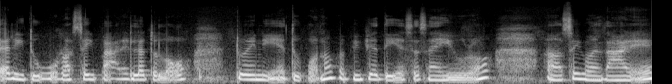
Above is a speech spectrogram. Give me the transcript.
အဲ့ဒီသူကိုတော့စိတ်ပါတယ်လက်တလောတွဲနေတဲ့သူပေါ့နော်မပြီးပြတ်သေးတဲ့ဆက်ဆံရေးကိုတော့အာစိတ်ဝင်စားတယ်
